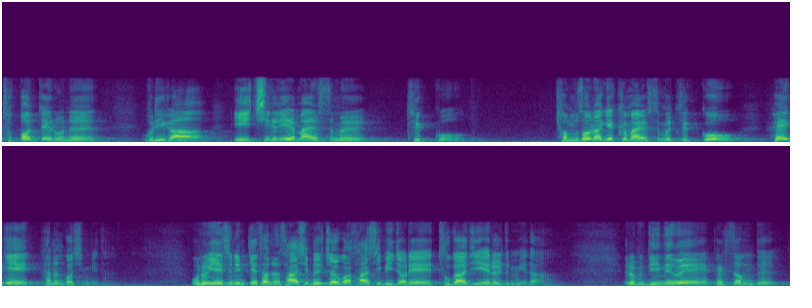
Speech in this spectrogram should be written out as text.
첫 번째로는 우리가 이 진리의 말씀을 듣고 겸손하게 그 말씀을 듣고 회개하는 것입니다. 오늘 예수님께서는 41절과 42절에 두 가지 예를 듭니다. 여러분 니느웨 백성들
